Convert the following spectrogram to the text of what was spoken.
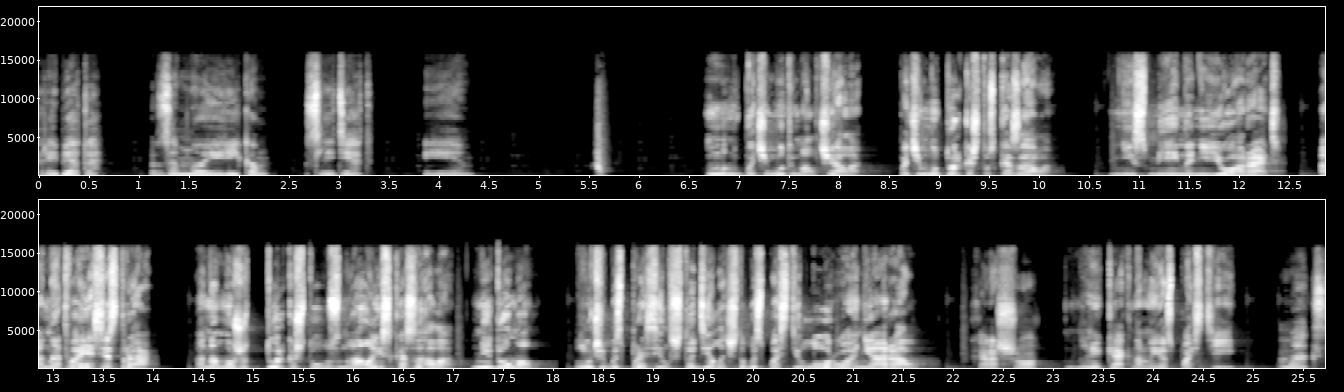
Ребята, за мной и Риком следят. И... Ну, почему ты молчала? Почему только что сказала? Не смей на нее орать. Она твоя сестра. Она, может, только что узнала и сказала. Не думал? Лучше бы спросил, что делать, чтобы спасти Лору, а не орал. Хорошо. Ну и как нам ее спасти? Макс,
